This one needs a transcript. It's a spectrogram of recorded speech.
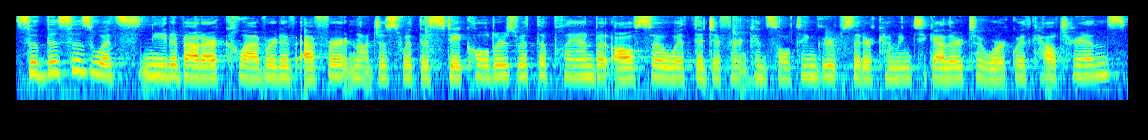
So this is what's neat about our collaborative effort, not just with the stakeholders with the plan, but also with the different consulting groups that are coming together to work with Caltrans.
